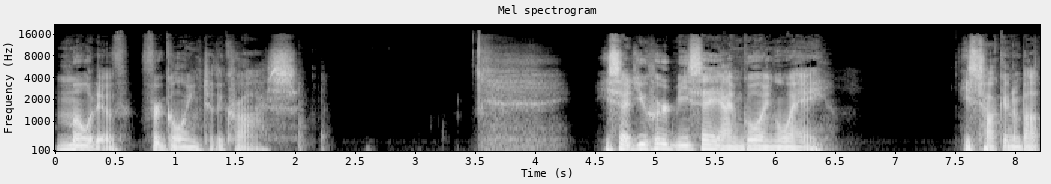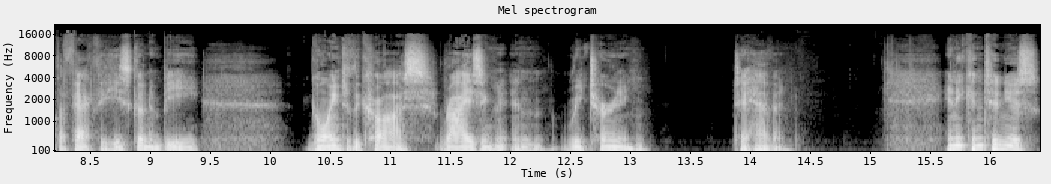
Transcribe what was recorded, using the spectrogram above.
motive for going to the cross. He said, You heard me say I'm going away. He's talking about the fact that he's going to be going to the cross, rising and returning to heaven. And he continues,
